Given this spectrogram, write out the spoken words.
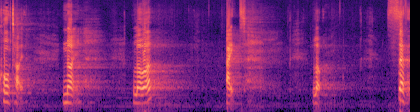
core tight. Nine, lower, eight, lower, seven,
